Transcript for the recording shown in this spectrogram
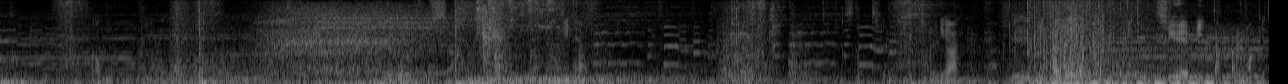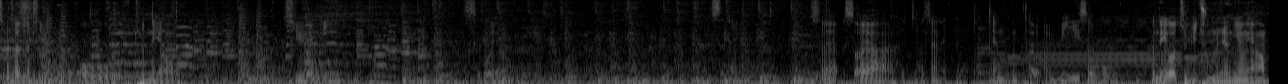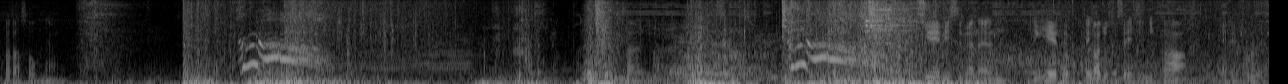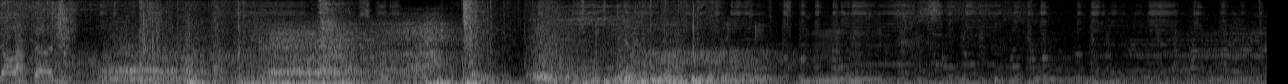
치유앱이 딱 알맞게 찾아줬네요. 오 좋네요. 치유앱이 쓰고요. 안 쓰나요? 써야, 써야 하지 않을까요? 토템 강타 미리 써보고. 근데 이거 어차피 주문형 영향 안 받아서 그냥. 지웹 있으면은 이게 회복돼가지고 세지니까 네, 일부러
